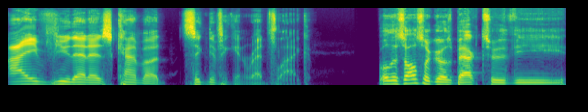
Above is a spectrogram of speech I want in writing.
I view that as kind of a significant red flag. Well, this also goes back to the,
